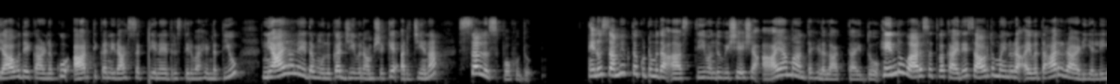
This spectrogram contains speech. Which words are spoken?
ಯಾವುದೇ ಕಾರಣಕ್ಕೂ ಆರ್ಥಿಕ ನಿರಾಸಕ್ತಿಯನ್ನು ಎದುರಿಸ್ತಿರುವ ಹೆಂಡತಿಯು ನ್ಯಾಯಾಲಯದ ಮೂಲಕ ಜೀವನಾಂಶಕ್ಕೆ ಅರ್ಜಿಯನ್ನು ಸಲ್ಲಿಸಬಹುದು. ಇನ್ನು ಸಂಯುಕ್ತ ಕುಟುಂಬದ ಆಸ್ತಿ ಒಂದು ವಿಶೇಷ ಆಯಾಮ ಅಂತ ಹೇಳಲಾಗ್ತಾ ಇದ್ದು, ಹಿಂದೂ ವಾರಸತ್ವ ಕಾಯ್ದೆ ಸಾವಿರದ ಒಂಬೈನೂರ ಐವತ್ತಾರರ ಅಡಿಯಲ್ಲಿ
